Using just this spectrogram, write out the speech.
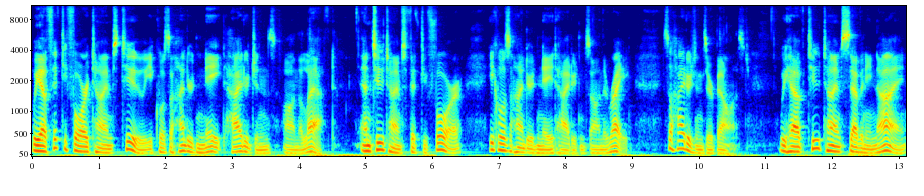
We have 54 times 2 equals 108 hydrogens on the left, and 2 times 54 equals 108 hydrogens on the right, so hydrogens are balanced. We have 2 times 79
